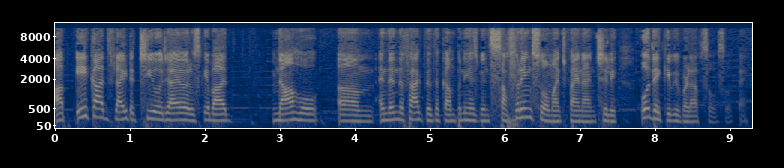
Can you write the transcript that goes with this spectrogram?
आप एक आध फ़्लाइट अच्छी हो जाए और उसके बाद ना हो and then the fact that the company has been suffering so much financially वो देख के भी बड़ा अफसोस होता है।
